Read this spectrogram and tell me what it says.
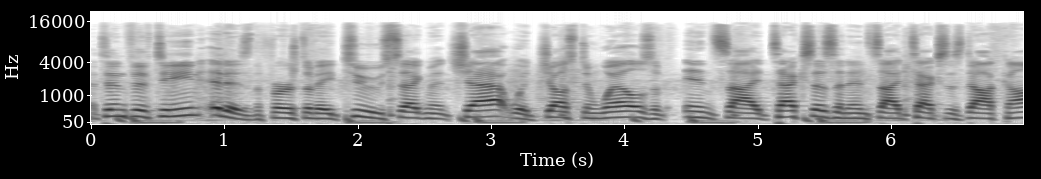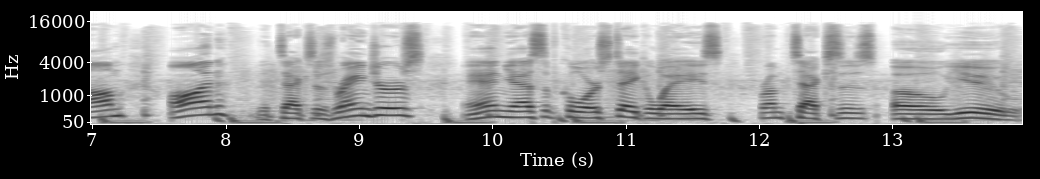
At 10:15, it is the first of a two-segment chat with Justin Wells of Inside Texas and InsideTexas.com on the Texas Rangers, and yes, of course, takeaways from Texas OU.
